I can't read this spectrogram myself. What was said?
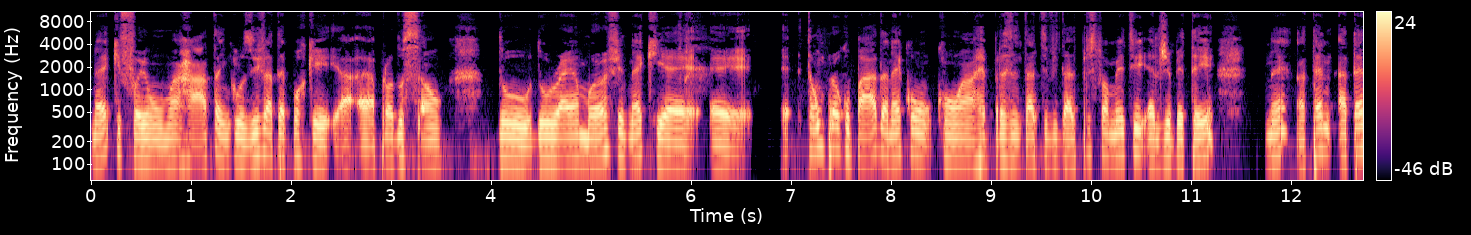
né? Que foi uma rata, inclusive, até porque a, a produção do, do Ryan Murphy, né? Que é, é- é tão preocupada, né? Com, com a representatividade, principalmente LGBT, né? Até, até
